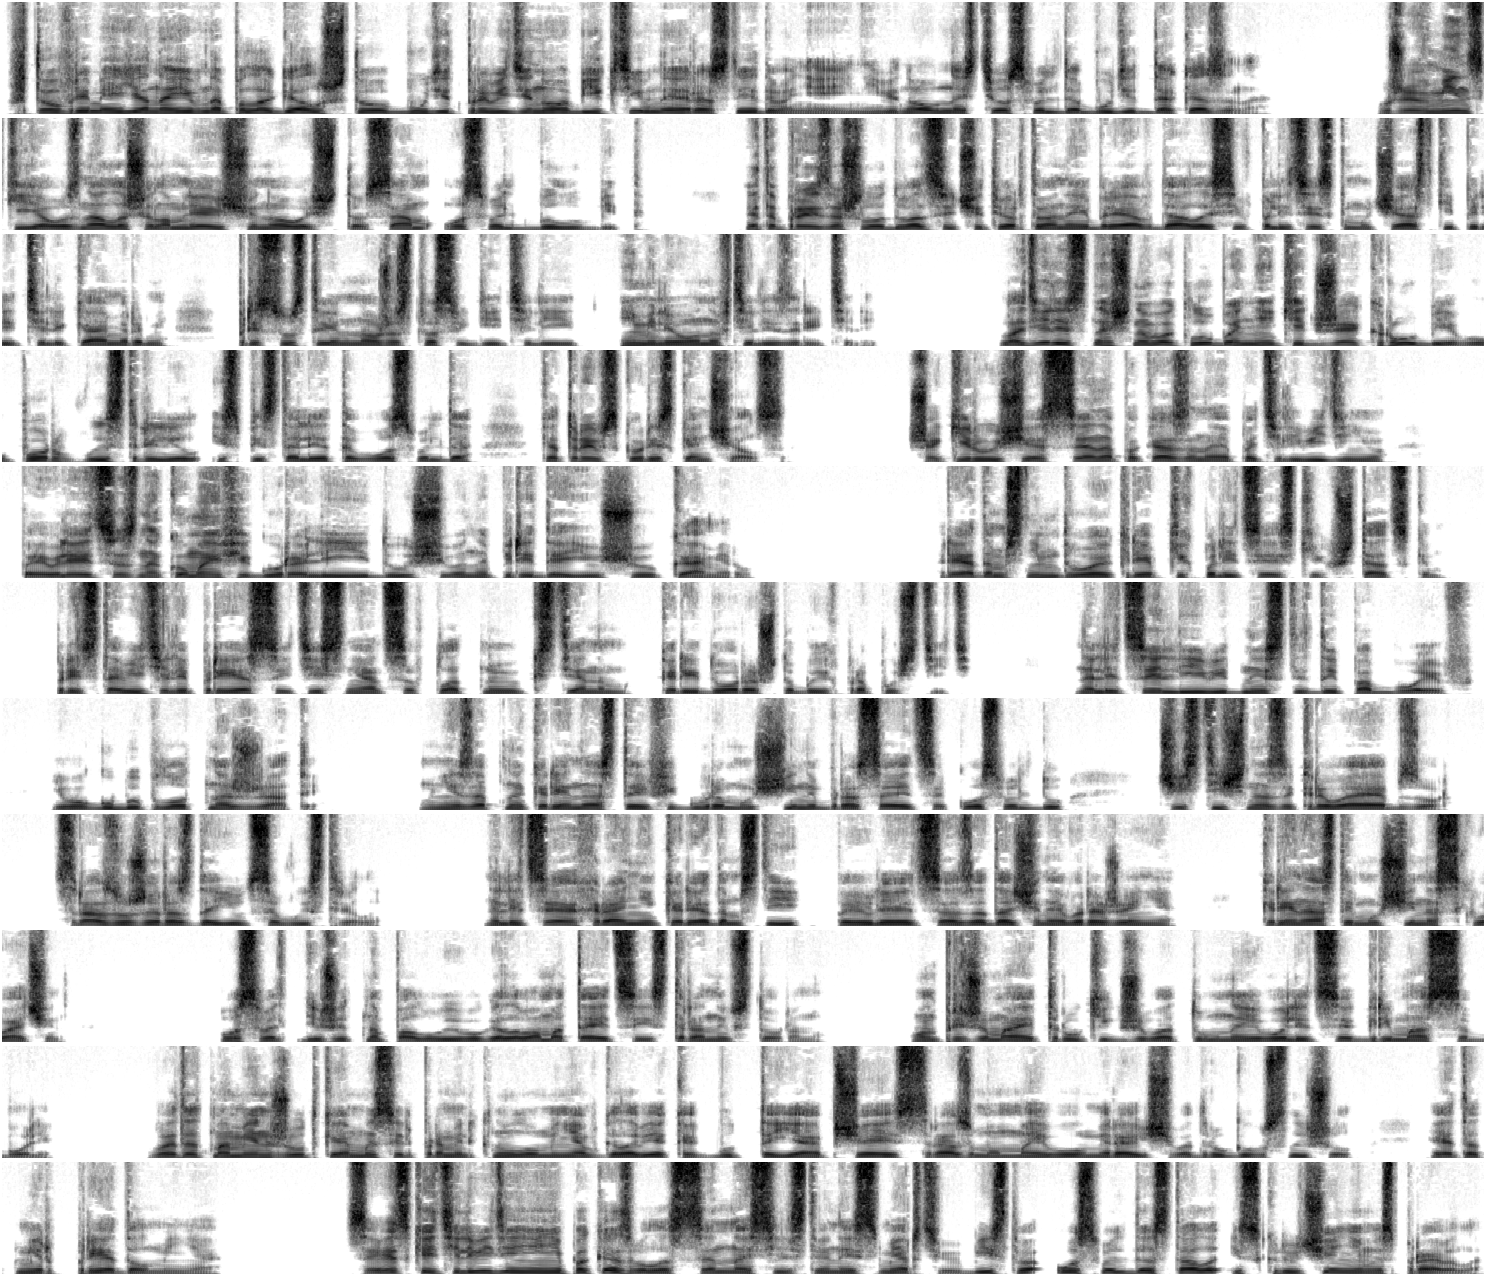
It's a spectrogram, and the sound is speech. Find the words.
В то время я наивно полагал, что будет проведено объективное расследование, и невиновность Освальда будет доказана. Уже в Минске я узнал ошеломляющую новость, что сам Освальд был убит. Это произошло 24 ноября в Далласе в полицейском участке перед телекамерами в присутствии множества свидетелей и миллионов телезрителей. Владелец ночного клуба, некий Джек Руби, в упор выстрелил из пистолета в Освальда, который вскоре скончался. Шокирующая сцена, показанная по телевидению, появляется знакомая фигура Ли, идущего на передающую камеру. Рядом с ним двое крепких полицейских в штатском. Представители прессы теснятся вплотную к стенам коридора, чтобы их пропустить. На лице Ли видны следы побоев. Его губы плотно сжаты. Внезапно коренастая фигура мужчины бросается к Освальду, частично закрывая обзор. Сразу же раздаются выстрелы. На лице охранника рядом с Ли появляется озадаченное выражение. Коренастый мужчина схвачен. Освальд лежит на полу, его голова мотается из стороны в сторону. Он прижимает руки к животу, на его лице гримаса боли. В этот момент жуткая мысль промелькнула у меня в голове, как будто я, общаясь с разумом моего умирающего друга, услышал «Этот мир предал меня». Советское телевидение не показывало сцен насильственной смерти. Убийство Освальда стало исключением из правила.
